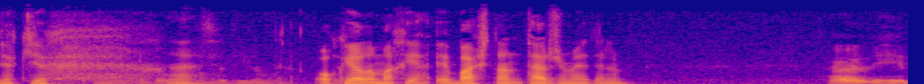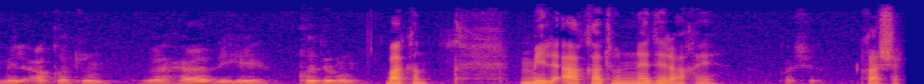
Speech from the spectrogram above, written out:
Yak yak. Yani o da o Evet. anlamda değil ama. Okuyalım ahi. E, baştan tercüme edelim. Hâzihi mil'akatun ve hâzihi kıdrun. Bakın. Mil'akatun nedir ahi? Kaşık. Kaşık.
